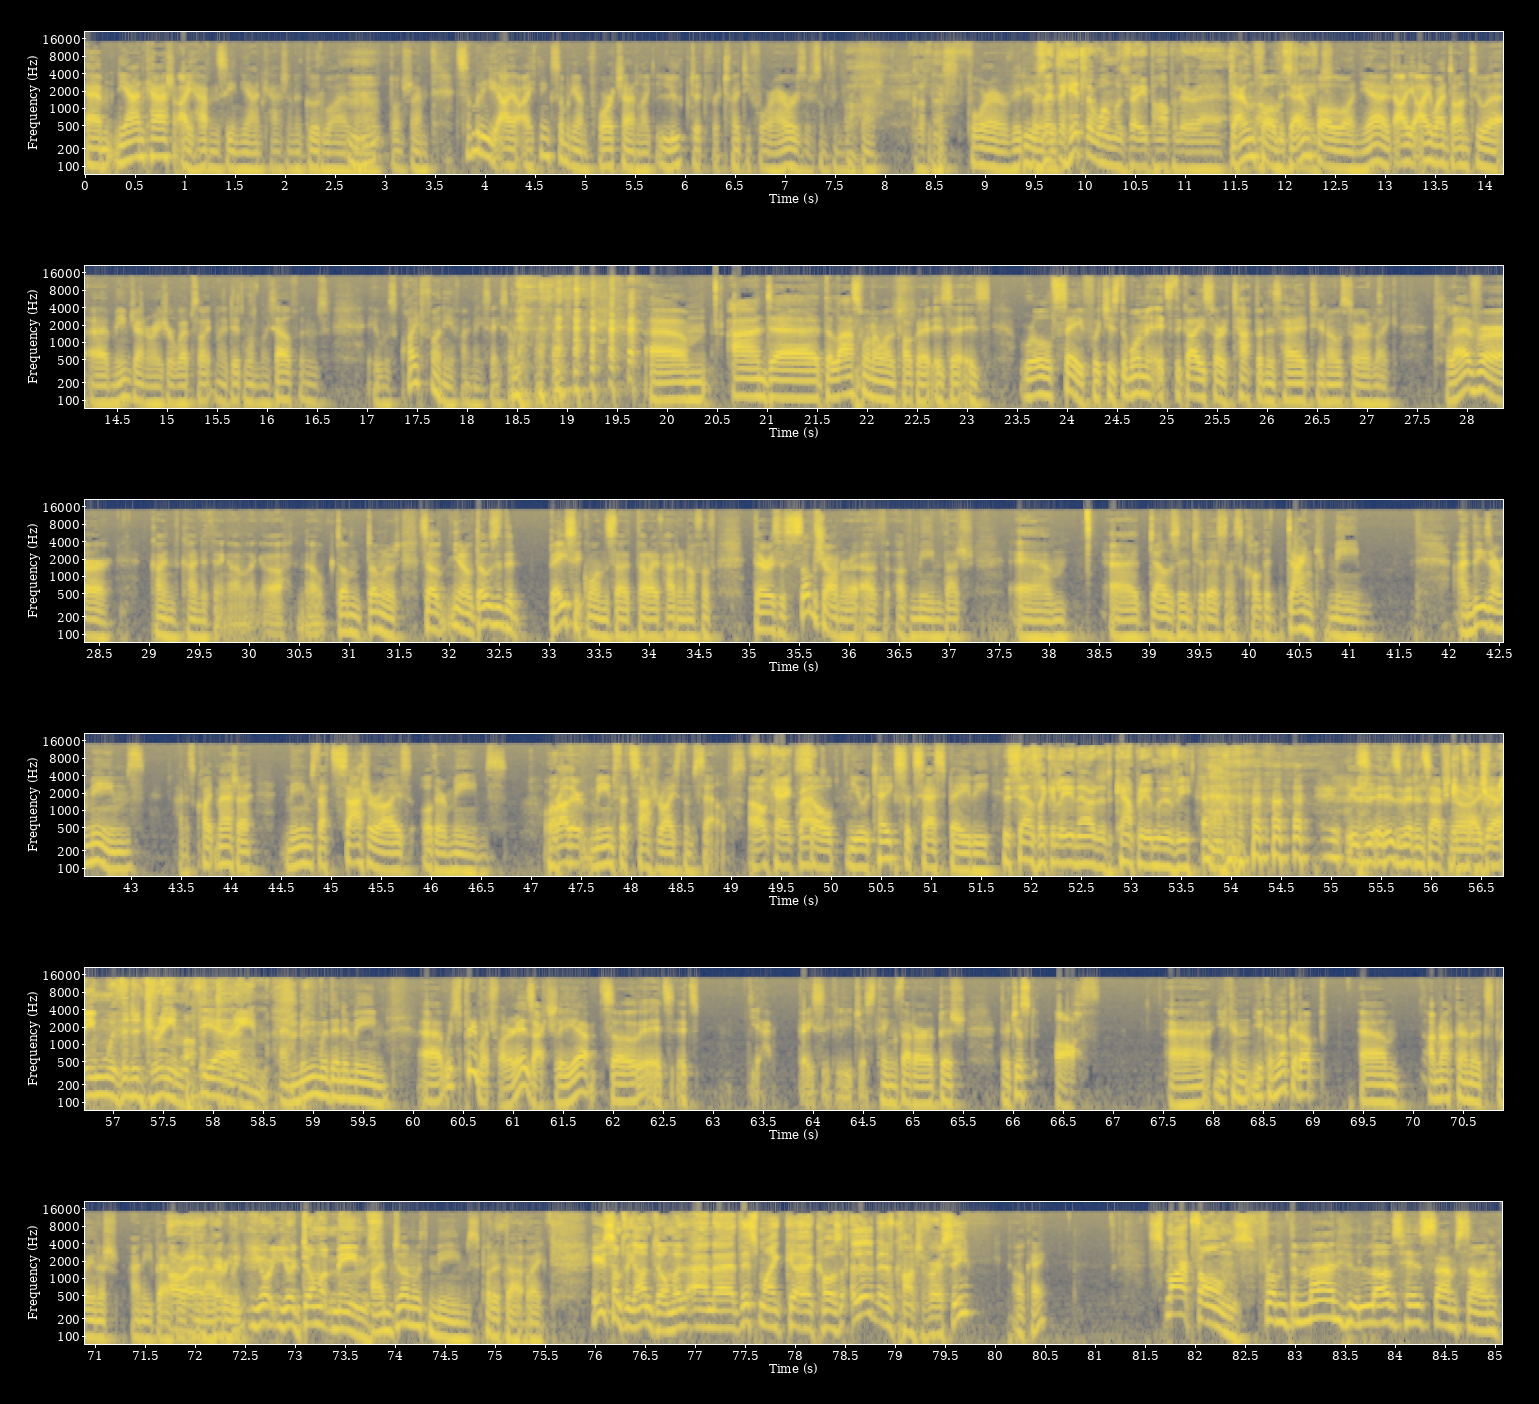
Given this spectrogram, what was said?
Um, Nyan Cat, I haven't seen Nyan Cat in a good while now, Mm-hmm. but um, somebody, I, I think somebody on 4chan like looped it for 24 hours or something like that. Goodness. Four hour video. It was like the Hitler one was very popular. Uh, Downfall, the downfall one, yeah. I, I went onto a, a meme generator website and I did one myself, and it was it was quite funny, if I may say so myself. um, and uh, the last one I want to talk about is uh, is Roll Safe, which is the one. It's the guy sort of tapping his head, you know, sort of like clever kind kind of thing. I'm like, oh no, done done with it. So you know, those are the basic ones that, that I've had enough of. There is a subgenre of, of meme that um, uh, delves into this, and it's called the dank meme. And these are memes, and it's quite meta, memes that satirize other memes. Or Well- rather, memes that satirize themselves. Okay, grand. So you would take Success Baby. This sounds like a Leonardo DiCaprio movie. It is a bit Inception, it's all a right, yeah. dream within a dream of a yeah, dream. a meme within a meme, uh, which is pretty much what it is, actually. Yeah. So it's it's yeah, basically just things that are a bit they're just off. Uh, you can you can look it up Um, I'm not going to explain it any better All right, than that, okay. really. You're you're done with memes. I'm done with memes, put it that way. Here's something I'm done with, and uh, this might uh, cause a little bit of controversy. Okay. Smartphones. From the man who loves his Samsung.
